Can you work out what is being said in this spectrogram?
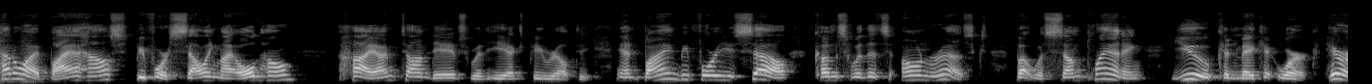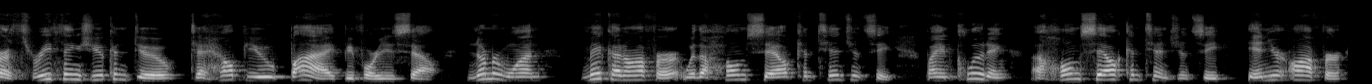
How do I buy a house before selling my old home? Hi, I'm Tom Daves with eXp Realty, and buying before you sell comes with its own risks, but with some planning, you can make it work. Here are three things you can do to help you buy before you sell. Number one, make an offer with a home sale contingency. By including a home sale contingency in your offer,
